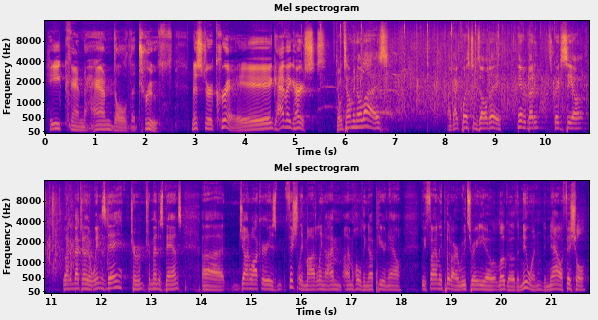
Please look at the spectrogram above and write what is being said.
He can handle the truth, Mr. Craig Havighurst. Don't tell me no lies. I got questions all day. Hey, everybody. It's great to see y'all. Welcome back to another Wednesday. Trem- tremendous bands. Uh, John Walker is officially modeling. I'm, I'm holding up here now. We finally put our Roots Radio logo, the new one, the now official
